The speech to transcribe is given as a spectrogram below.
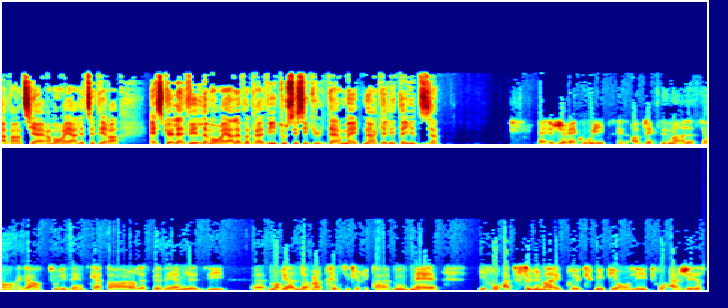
avant-hier à Montréal, etc. Est-ce que la ville de Montréal, à votre avis, est aussi sécuritaire maintenant qu'elle était il y a dix ans? Ben, je dirais que oui. Objectivement, si on regarde tous les indicateurs, le SPVM le dit, euh, Montréal demeure très sécuritaire. Mais il faut absolument être préoccupé, puis on l'est, puis il faut agir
